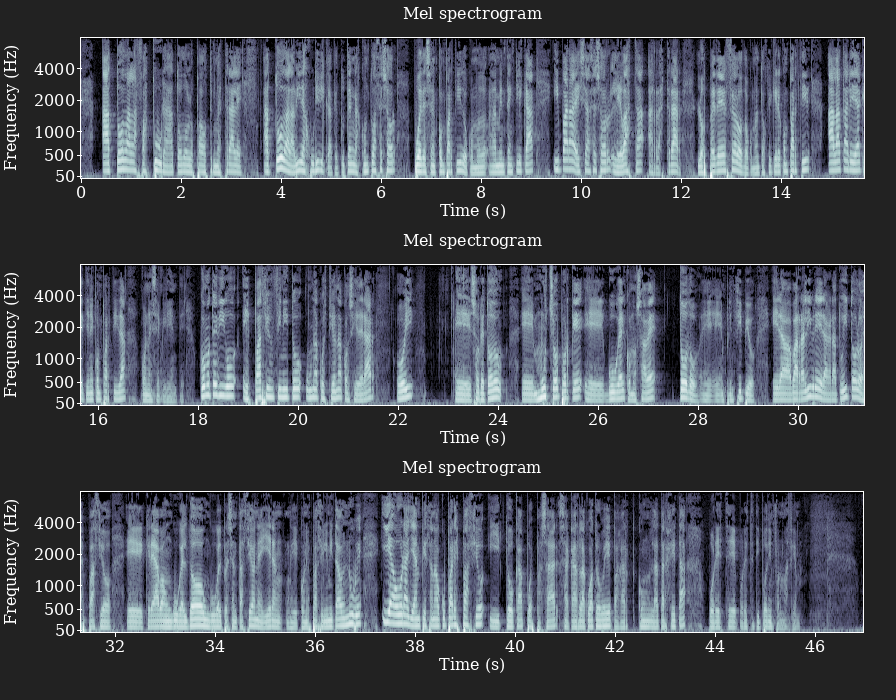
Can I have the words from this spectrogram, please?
a todas las facturas, a todos los pagos trimestrales, a toda la vida jurídica que tú tengas con tu asesor, puede ser compartido cómodamente en ClickUp y para ese asesor le basta arrastrar los PDF o los documentos que quiere compartir a la tarea que tiene compartida con ese cliente. Como te digo, espacio infinito, una cuestión a considerar hoy, eh, sobre todo eh, mucho porque eh, Google, como sabes, todo eh, en principio era barra libre, era gratuito, los espacios eh, creaba un Google Doc, un Google Presentaciones y eran eh, con espacio ilimitado en nube y ahora ya empiezan a ocupar espacio y toca pues pasar, sacar la 4B, pagar con la tarjeta por este, por este tipo de información.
